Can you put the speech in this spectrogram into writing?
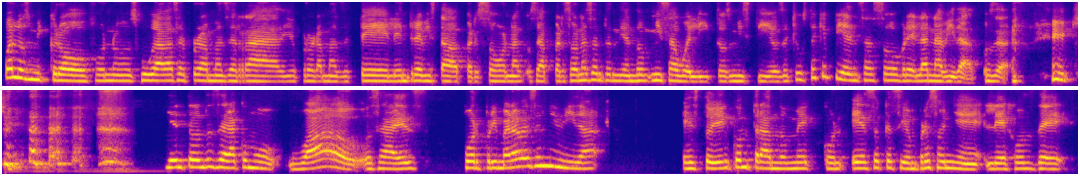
pues los micrófonos, jugaba a hacer programas de radio, programas de tele, entrevistaba a personas, o sea, personas entendiendo mis abuelitos, mis tíos, de que usted qué piensa sobre la Navidad, o sea, y entonces era como, wow, o sea, es por primera vez en mi vida estoy encontrándome con eso que siempre soñé, lejos de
